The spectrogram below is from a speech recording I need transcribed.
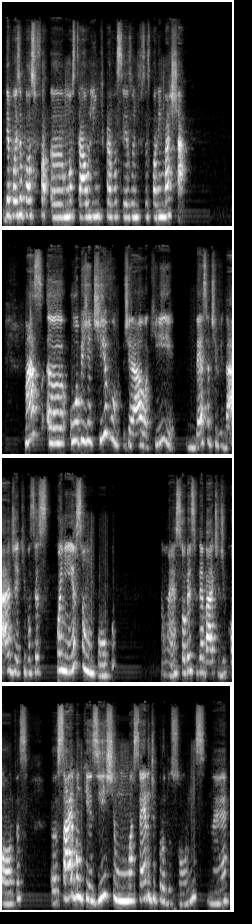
Depois eu posso uh, mostrar o link para vocês onde vocês podem baixar. Mas uh, o objetivo geral aqui dessa atividade é que vocês conheçam um pouco, não é, sobre esse debate de cotas, uh, saibam que existe uma série de produções, né,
